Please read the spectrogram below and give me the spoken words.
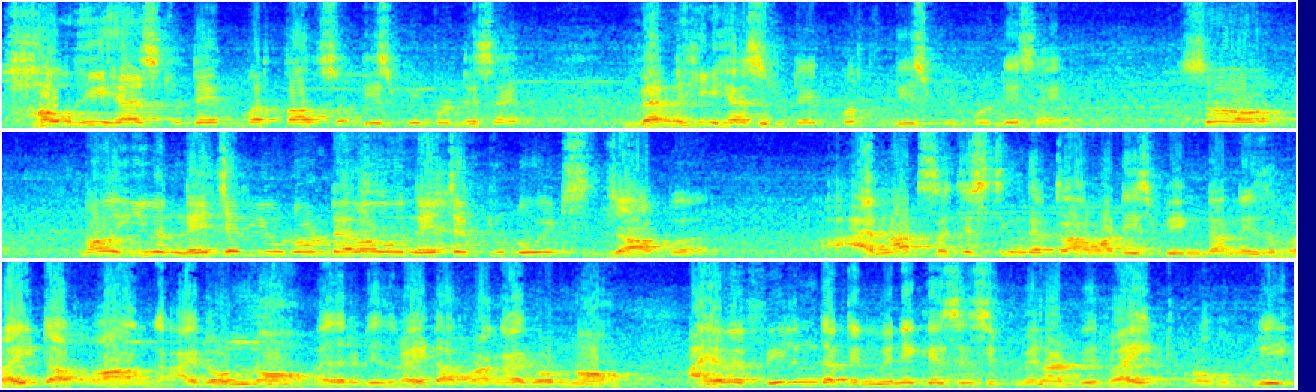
How he has to take birth also, these people decide when he has to take birth, these people decide. So, now even nature, you don't allow nature to do its job. I am not suggesting that uh, what is being done is right or wrong. I don't know whether it is right or wrong. I don't know. I have a feeling that in many cases it may not be right, probably.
